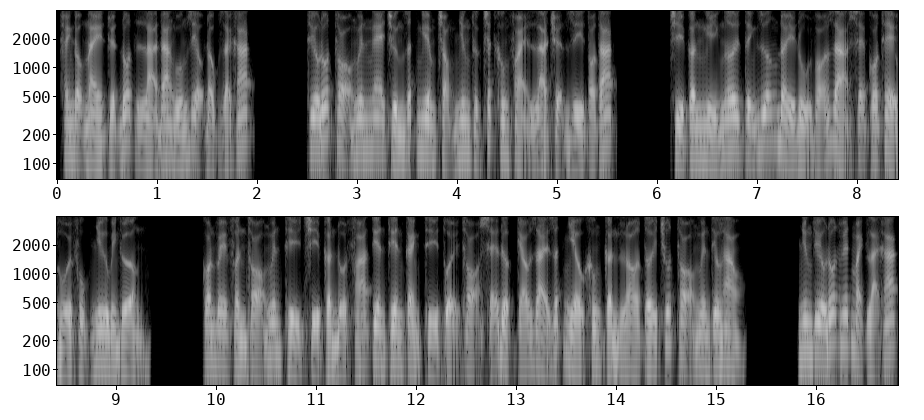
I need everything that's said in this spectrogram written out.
Hành động này tuyệt đốt là đang uống rượu độc giải khát thiêu đốt thọ nguyên nghe chừng rất nghiêm trọng nhưng thực chất không phải là chuyện gì to tát. Chỉ cần nghỉ ngơi tĩnh dưỡng đầy đủ võ giả sẽ có thể hồi phục như bình thường. Còn về phần thọ nguyên thì chỉ cần đột phá tiên tiên cảnh thì tuổi thọ sẽ được kéo dài rất nhiều, không cần lo tới chút thọ nguyên tiêu hao. Nhưng thiêu đốt huyết mạch lại khác.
